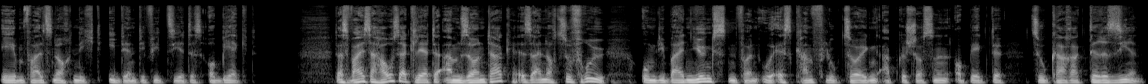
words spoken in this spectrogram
ebenfalls noch nicht identifiziertes Objekt. Das Weiße Haus erklärte am Sonntag, es sei noch zu früh, um die beiden jüngsten von US-Kampfflugzeugen abgeschossenen Objekte zu charakterisieren.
